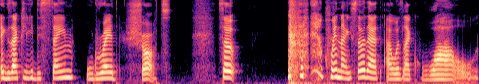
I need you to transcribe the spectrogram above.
exactly the same red shirt. So when I saw that, I was like, wow,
